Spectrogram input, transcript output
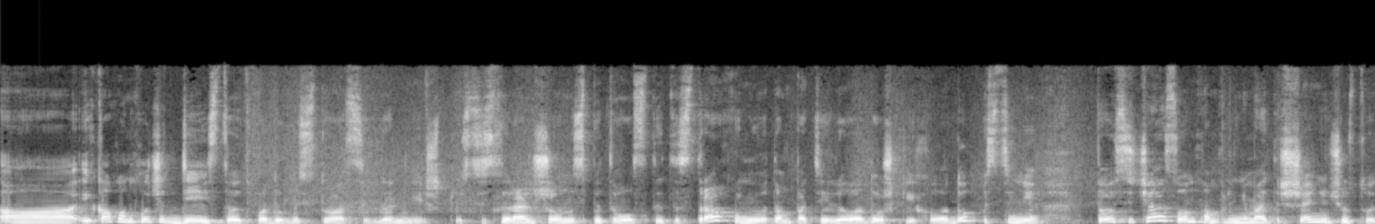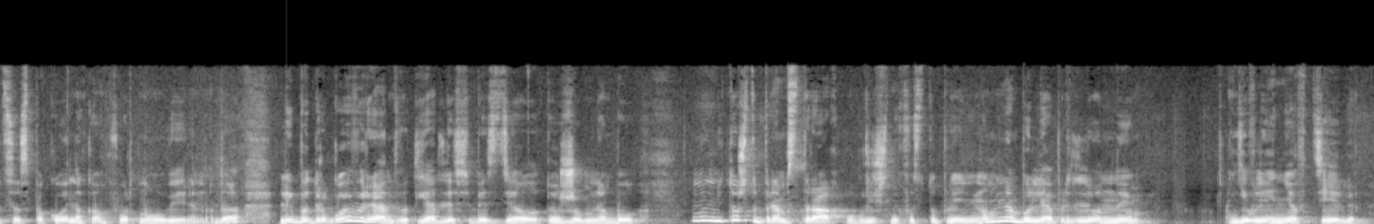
А, и как он хочет действовать в подобной ситуации в дальнейшем. То есть, если раньше он испытывал стыд и страх, у него там потели ладошки и холодок по стене, то сейчас он там принимает решение чувствовать себя спокойно, комфортно, уверенно. Да? Либо другой вариант, вот я для себя сделала, тоже у меня был, ну не то, что прям страх публичных выступлений, но у меня были определенные явления в теле –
